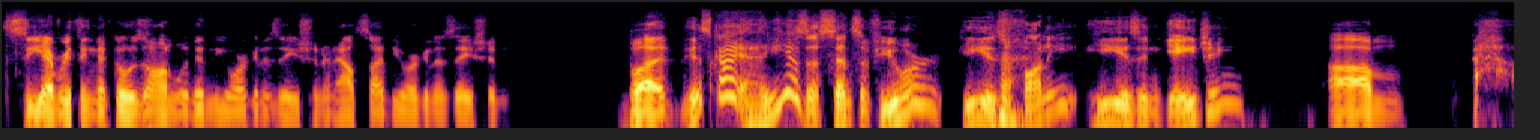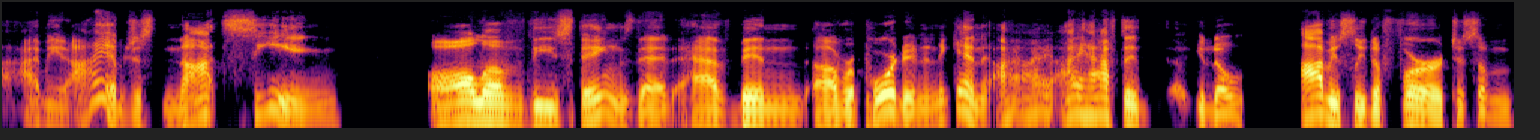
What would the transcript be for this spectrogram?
see everything that goes on within the organization and outside the organization. But this guy, he has a sense of humor. He is funny. he is engaging. Um, I mean, I am just not seeing all of these things that have been uh, reported. And again, I, I have to, you know, obviously defer to some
